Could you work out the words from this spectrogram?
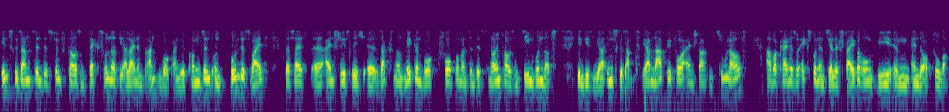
Insgesamt sind es 5600, die allein in Brandenburg angekommen sind und bundesweit, das heißt äh, einschließlich äh, Sachsen und Mecklenburg-Vorpommern sind es 9700 in diesem Jahr insgesamt. Wir haben nach wie vor einen starken Zulauf aber keine so exponentielle Steigerung wie im Ende Oktober.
